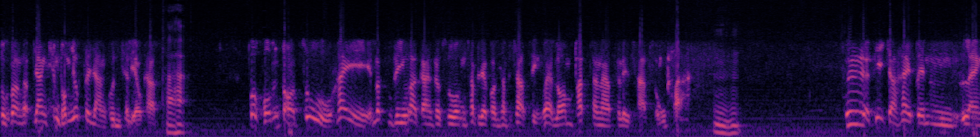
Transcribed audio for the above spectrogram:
ถูกต้องครับอย่างเช่นผมยกตัวอย่างคุณเฉลียวครับ ฮะฮะพวกผมต่อสู้ให้รัฐมนตรีว่าการกระทรวงทรัพยากรธรรมชาติสิ่งแวดล้อมพัฒนาทะเลสาบสงขลาอืมฮึ เพื่อที่จะให้เป็นแหล่ง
